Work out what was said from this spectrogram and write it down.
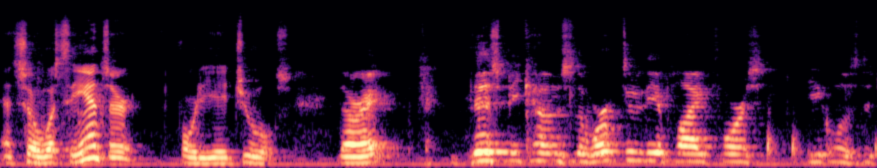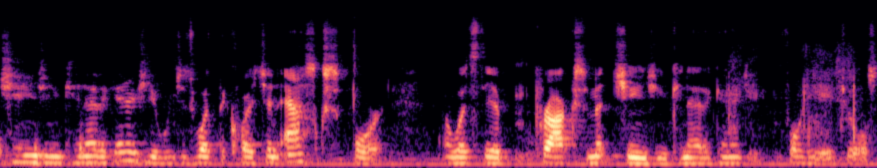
And so what's the answer? 48 joules. All right? This becomes the work due to the applied force equals the change in kinetic energy, which is what the question asks for. Uh, what's the approximate change in kinetic energy? 48 joules.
